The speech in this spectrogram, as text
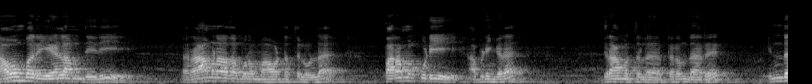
நவம்பர் ஏழாம் தேதி ராமநாதபுரம் மாவட்டத்தில் உள்ள பரமக்குடி அப்படிங்கிற கிராமத்தில் பிறந்தார். இந்த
